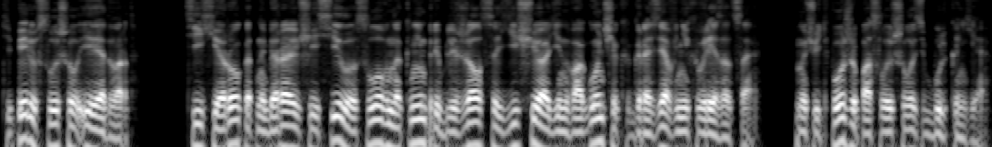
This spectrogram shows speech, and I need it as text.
Теперь услышал и Эдвард. Тихий рокот, набирающий силу, словно к ним приближался еще один вагончик, грозя в них врезаться. Но чуть позже послышалось бульканье.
